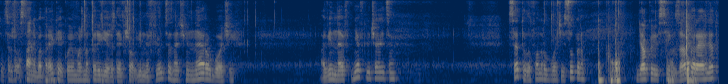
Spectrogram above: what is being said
Тут це вже остання батарейка, якою можна перевірити. Якщо він не включиться, значить він не робочий. А він не, не включається. Все, телефон робочий. Супер. Дякую всім за перегляд.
